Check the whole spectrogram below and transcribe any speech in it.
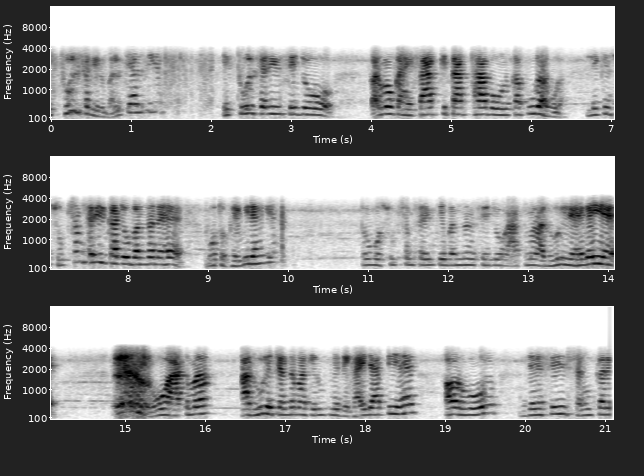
स्थूल शरीर बल त्याग दिया। स्थूल शरीर से जो कर्मों का हिसाब किताब था वो उनका पूरा हुआ। लेकिन सूक्ष्म शरीर का जो बंधन है वो तो फिर भी रह गया। तो वो सूक्ष्म शरीर के बंधन से जो आत्मा अधूरी रह गई है वो आत्मा अधूरे चंद्रमा के रूप में दिखाई जाती है। और वो जैसे शंकर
